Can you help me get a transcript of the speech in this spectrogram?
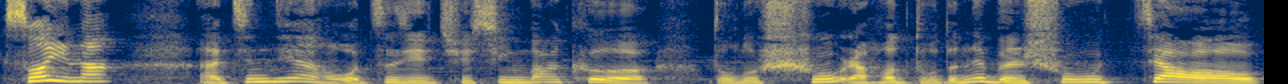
所以呢，啊，今天啊，我自己去星巴克 读了书，然后读的那本书叫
